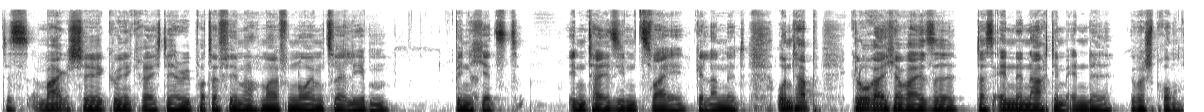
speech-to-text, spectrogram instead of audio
das magische Königreich der Harry Potter Filme nochmal von neuem zu erleben, bin ich jetzt in Teil 7.2 gelandet und habe glorreicherweise das Ende nach dem Ende übersprungen.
